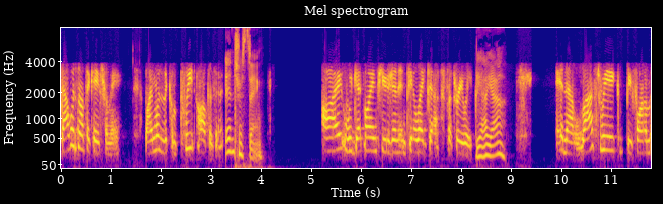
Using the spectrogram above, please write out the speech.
That was not the case for me. Mine was the complete opposite. Interesting. I would get my infusion and feel like death for three weeks. Yeah, yeah. In that last week, before I'm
